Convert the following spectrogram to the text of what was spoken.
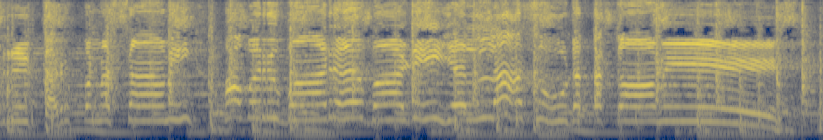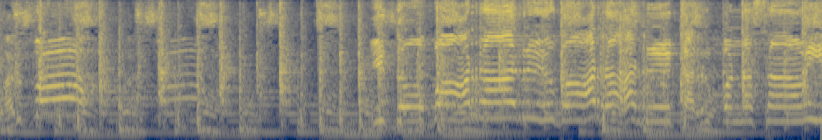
வாராரு கருப்பணசாமி அவரு வார வாடி எல்லாம் சூடத்தக்காமி கருப்பா! இதோ வாராரு வாராரு கருப்பணசாமி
